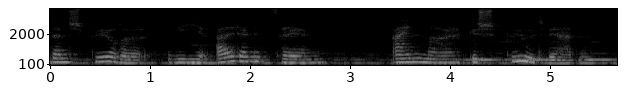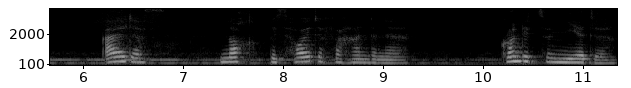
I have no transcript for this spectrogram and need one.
Und dann spüre, wie all deine Zellen einmal gespült werden. All das noch bis heute vorhandene, konditionierte,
